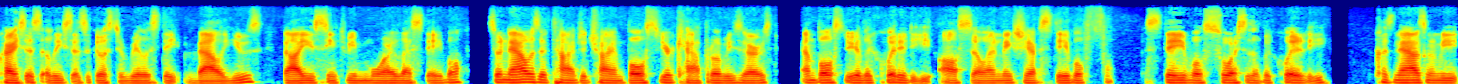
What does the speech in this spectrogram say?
crisis, at least as it goes to real estate values. Values seem to be more or less stable. So now is the time to try and bolster your capital reserves and bolster your liquidity also, and make sure you have stable, stable sources of liquidity, because now it's going to be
